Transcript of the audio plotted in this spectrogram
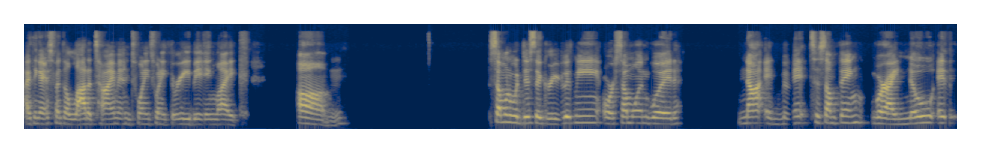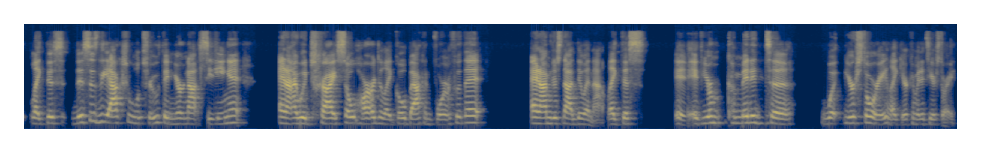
I think I spent a lot of time in 2023 being like, um, someone would disagree with me or someone would not admit to something where I know it like this this is the actual truth and you're not seeing it and I would try so hard to like go back and forth with it and I'm just not doing that. Like this if you're committed to what your story, like you're committed to your story.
